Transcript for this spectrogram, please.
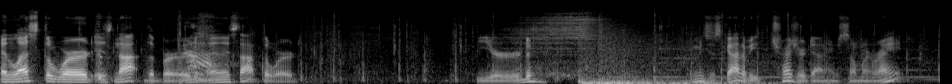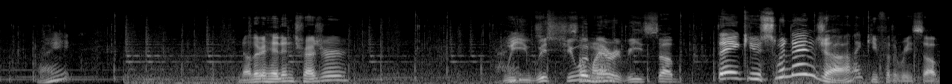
Unless the word is not the bird, and then it's not the word. Weird. That means there's gotta be treasure down here somewhere, right? Right? Another hidden treasure? We wish you Somewhere. a merry resub. Thank you, Swin Ninja. Thank you for the resub.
